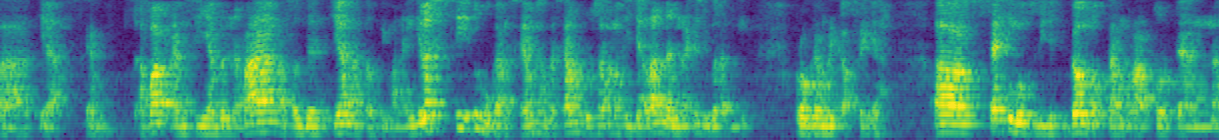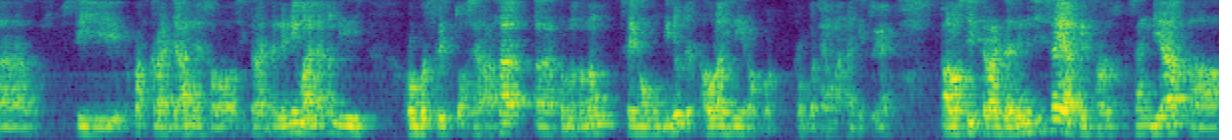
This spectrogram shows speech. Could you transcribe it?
uh, ya scam apa MC-nya beneran atau janjian atau gimana. Yang jelas sih itu bukan scam. Sampai sekarang perusahaan masih jalan dan mereka juga lagi program recovery ya uh, saya singgung sedikit juga untuk temperatur dan uh, si apa kerajaan ya. Kalau si kerajaan ini mana kan di robot kripto. Saya rasa uh, teman-teman saya ngomong gini udah tau lah ini robot robot yang mana gitu ya. Kalau si kerajaan ini sih saya yakin 100% dia uh,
